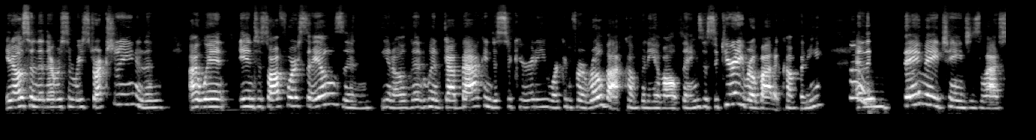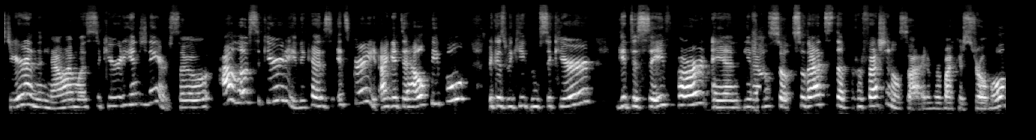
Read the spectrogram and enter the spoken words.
you know, so then there was some restructuring, and then I went into software sales, and you know, then went got back into security, working for a robot company of all things, a security robotic company, and then they made changes last year and then now i'm a security engineer. So i love security because it's great. I get to help people because we keep them secure get to safe part and you know so so that's the professional side of rebecca strobel.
